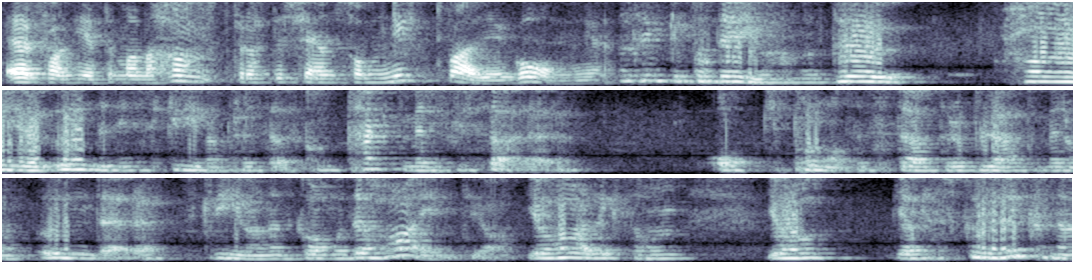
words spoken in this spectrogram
erfarenheter man har haft mm. för att det känns som nytt varje gång. Jag tänker på dig Johanna. Du har ju under din skrivarprocess kontakt med regissörer och på något sätt stöter och blöter med dem under skrivandets gång. Och det har inte jag. Jag har liksom, jag, jag skulle kunna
